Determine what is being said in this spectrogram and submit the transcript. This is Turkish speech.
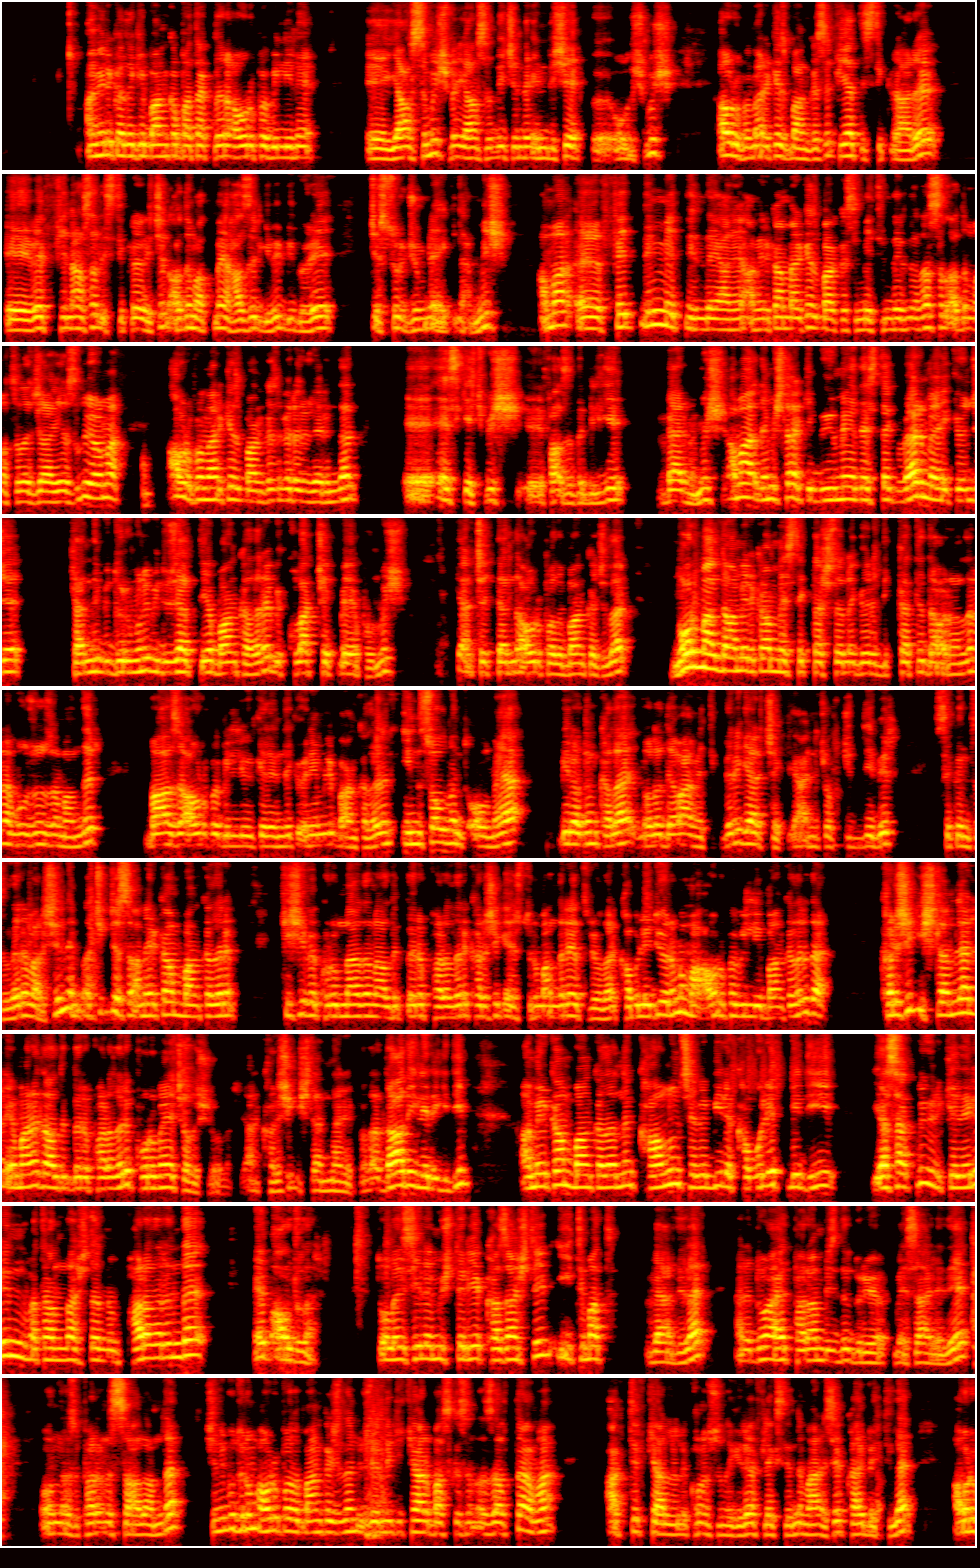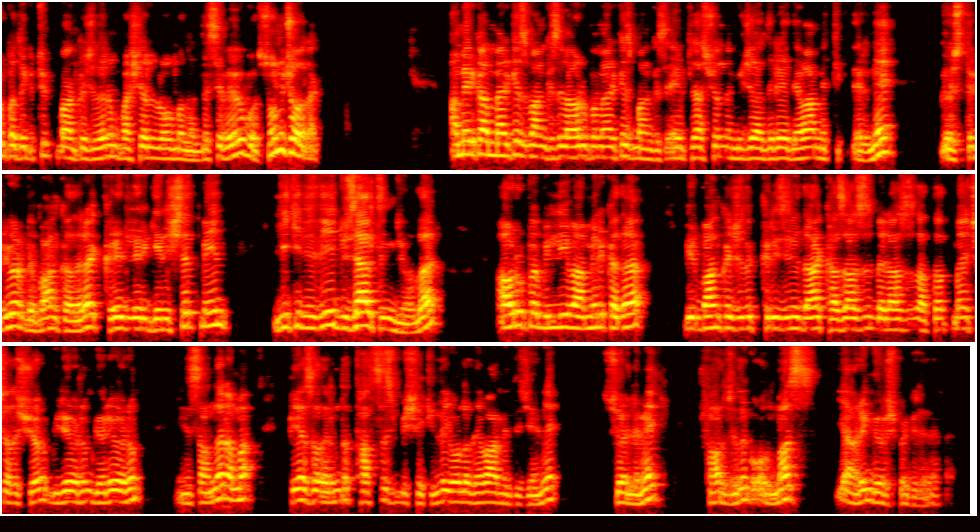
Amerika'daki banka batakları Avrupa Birliği'ne e, yansımış ve yansıdığı için de endişe e, oluşmuş. Avrupa Merkez Bankası fiyat istikrarı e, ve finansal istikrar için adım atmaya hazır gibi bir böyle cesur cümle eklenmiş. Ama e, FED'in metninde yani Amerikan Merkez Bankası metinlerinde nasıl adım atılacağı yazılıyor ama Avrupa Merkez Bankası biraz üzerinden e, es geçmiş e, fazla da bilgi vermemiş. Ama demişler ki büyümeye destek verme ilk önce kendi bir durumunu bir düzelt diye bankalara bir kulak çekme yapılmış. Gerçekten de Avrupalı bankacılar Normalde Amerikan meslektaşlarına göre dikkatli davranırlar ama uzun zamandır bazı Avrupa Birliği ülkelerindeki önemli bankaların insolvent olmaya bir adım kala yola devam ettikleri gerçek. Yani çok ciddi bir sıkıntıları var. Şimdi açıkçası Amerikan bankaları kişi ve kurumlardan aldıkları paraları karışık enstrümanlara yatırıyorlar. Kabul ediyorum ama Avrupa Birliği bankaları da karışık işlemlerle emanet aldıkları paraları korumaya çalışıyorlar. Yani karışık işlemler yapıyorlar. Daha da ileri gideyim. Amerikan bankalarının kanun sebebiyle kabul etmediği yasaklı ülkelerin vatandaşlarının paralarını da hep aldılar. Dolayısıyla müşteriye kazanç değil itimat verdiler. Hani dua et param bizde duruyor vesaire diye. Ondan sonra paranız sağlamda. Şimdi bu durum Avrupalı bankacıların üzerindeki kar baskısını azalttı ama aktif karlılık konusundaki reflekslerini maalesef kaybettiler. Avrupa'daki Türk bankacıların başarılı olmalarının da sebebi bu. Sonuç olarak Amerikan Merkez Bankası ve Avrupa Merkez Bankası enflasyonla mücadeleye devam ettiklerini gösteriyor ve bankalara kredileri genişletmeyin, likiditeyi düzeltin diyorlar. Avrupa Birliği ve Amerika'da bir bankacılık krizini daha kazasız belasız atlatmaya çalışıyor. Biliyorum, görüyorum insanlar ama piyasalarında tatsız bir şekilde yola devam edeceğini söylemek falcılık olmaz. Yarın görüşmek üzere efendim.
